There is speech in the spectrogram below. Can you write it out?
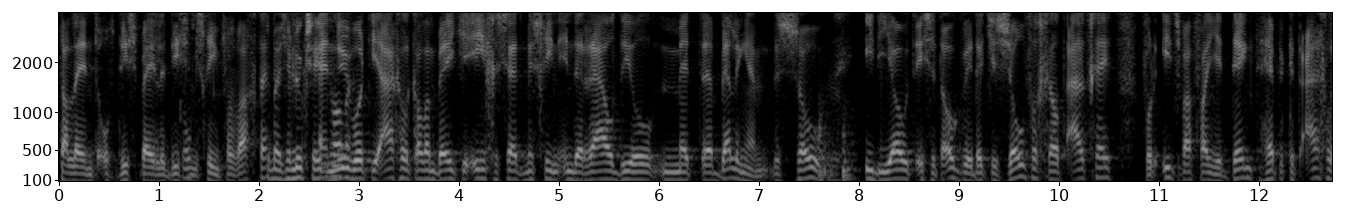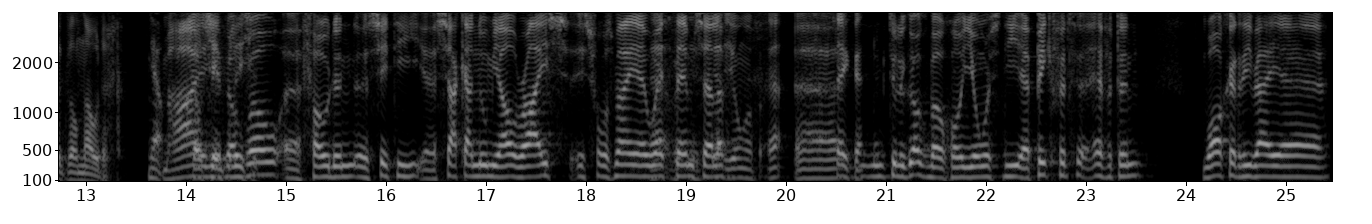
talent of die speler die ze misschien verwachten. een beetje luxe En nu wordt hij eigenlijk al een beetje ingezet... misschien in de ruildeal met eh, Bellingham. Dus zo idioot is het ook weer... dat je zoveel geld uitgeeft voor iets waarvan je denkt... heb ik het eigenlijk wel nodig. Ja. Maar Zo je hebt ook wel eh, Foden, eh, City, Saka noem je al, Rice is volgens mij West Ham Ja, zelf. jongen, ja. Eh, Zeker. Natuurlijk ook wel gewoon jongens die Pickford, Everton, Walker die bij.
